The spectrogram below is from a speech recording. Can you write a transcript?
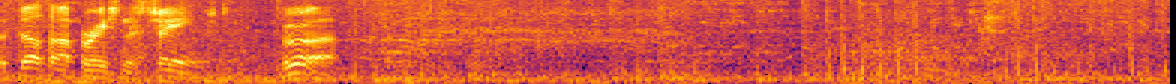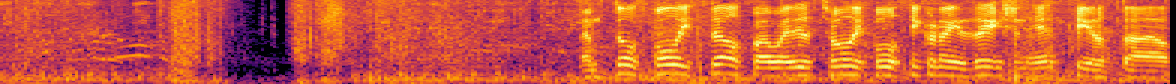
The stealth operation has changed. I'm still fully stealth, by the way. This is totally full synchronization, Ezio style.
